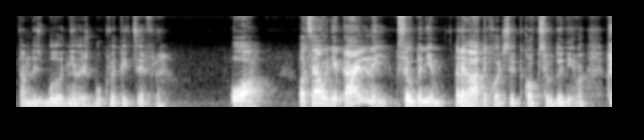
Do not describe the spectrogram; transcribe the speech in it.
Там десь було одні лише букви та й цифри. О! Оце унікальний псевдонім. Регати хочеться від такого псевдоніма.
